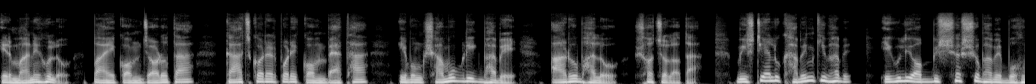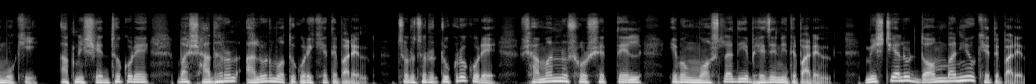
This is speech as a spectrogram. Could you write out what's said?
এর মানে হল পায়ে কম জড়তা, কাজ করার পরে কম ব্যথা এবং সামগ্রিকভাবে আরও ভালো সচলতা। মিষ্টি আলু খাবেন কীভাবে? এগুলি অবিশ্বাস্যভাবে বহুমুখী। আপনি সেদ্ধ করে বা সাধারণ আলুর মতো করে খেতে পারেন। ছোট ছোট টুকরো করে সামান্য সর্ষের তেল এবং মশলা দিয়ে ভেজে নিতে পারেন। মিষ্টি আলুর দম বানিয়েও খেতে পারেন।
